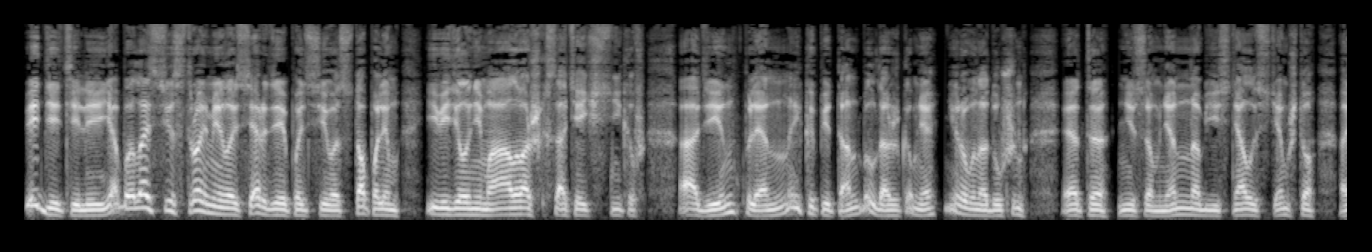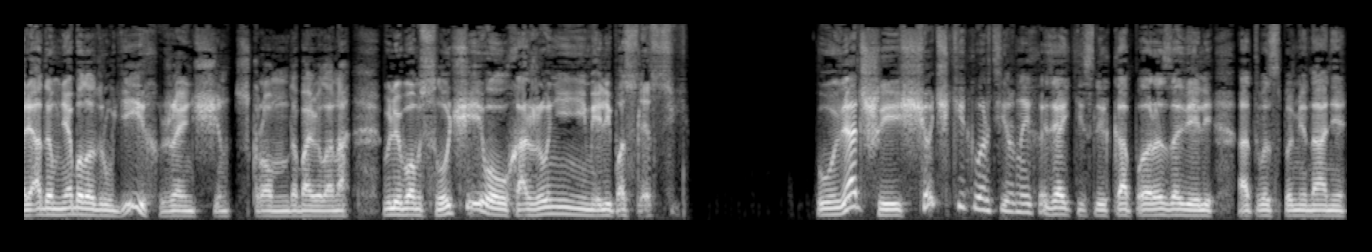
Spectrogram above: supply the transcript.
Видите ли, я была с сестрой милосердия под Севастополем и видела немало ваших соотечественников. Один пленный капитан был даже ко мне неравнодушен. Это, несомненно, объяснялось тем, что рядом не было других женщин, — скромно добавила она. В любом случае его ухаживания не имели последствий. Увядшие щечки квартирной хозяйки слегка порозовели от воспоминания,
